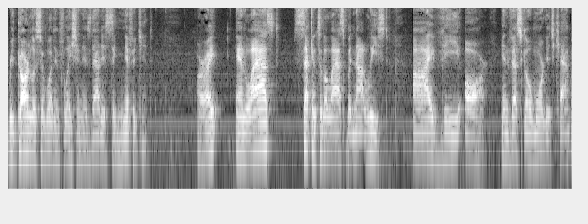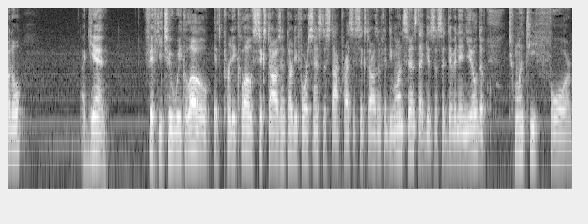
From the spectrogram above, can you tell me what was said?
Regardless of what inflation is, that is significant. All right. And last, second to the last, but not least, IVR, Invesco Mortgage Capital. Again, 52 week low, it's pretty close, $6.34. The stock price is $6.51. That gives us a dividend yield of 24%.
